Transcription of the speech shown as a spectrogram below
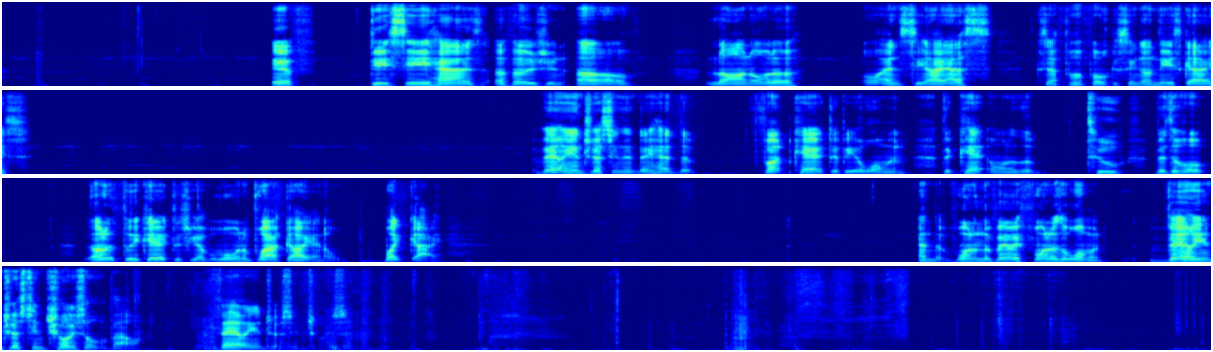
if DC has a version of Law and Order or NCIS, except for focusing on these guys. Very interesting that they had the front character be a woman. The cat, one of the two visible, out of three characters, you have a woman, a black guy, and a white guy. And the one in the very front is a woman. Very interesting choice, Overpower. Very interesting choice.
